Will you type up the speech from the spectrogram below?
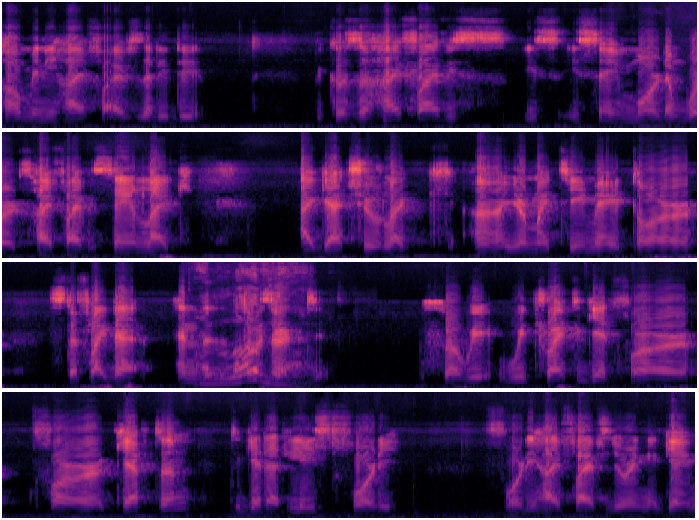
how many high fives that he did because a high five is, is, is saying more than words. High five is saying like, "I got you," like uh, you're my teammate or stuff like that. And I love those that. are t- so we, we try to get for our, for our captain to get at least 40, 40 high fives during a game.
